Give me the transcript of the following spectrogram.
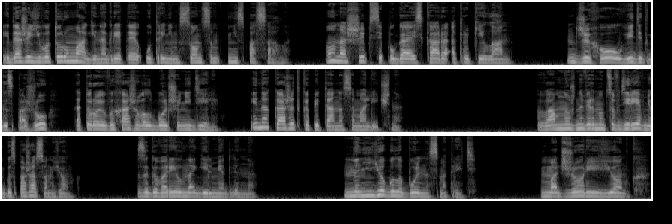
и даже его турумаги, нагретая утренним солнцем, не спасала. Он ошибся, пугаясь кары от руки Лан. Джихо увидит госпожу, которую выхаживал больше недели, и накажет капитана самолично. «Вам нужно вернуться в деревню, госпожа Сон Йонг», — заговорил Нагиль медленно. На нее было больно смотреть. «Маджори Йонг,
